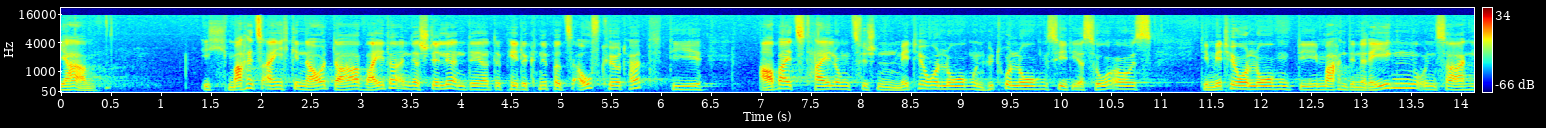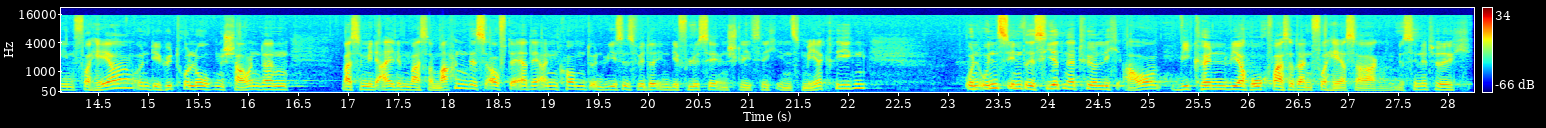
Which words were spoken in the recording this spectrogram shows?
Ja, ich mache jetzt eigentlich genau da weiter an der Stelle, an der der Peter Knippertz aufgehört hat. Die Arbeitsteilung zwischen Meteorologen und Hydrologen sieht ja so aus, die Meteorologen, die machen den Regen und sagen ihn vorher und die Hydrologen schauen dann, was sie mit all dem Wasser machen, das auf der Erde ankommt und wie sie es wieder in die Flüsse und schließlich ins Meer kriegen. Und uns interessiert natürlich auch, wie können wir Hochwasser dann vorhersagen. Wir sind natürlich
